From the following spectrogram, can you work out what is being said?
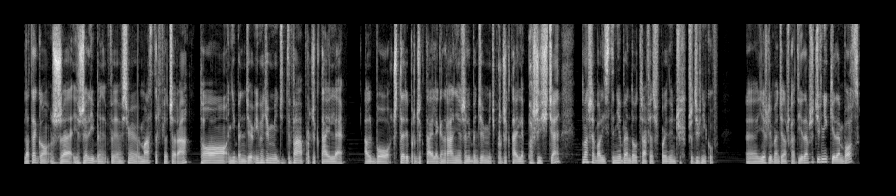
Dlatego, że jeżeli weźmiemy Master Fletchera, to nie będzie, i będziemy mieć dwa projectile albo cztery projectile. Generalnie, jeżeli będziemy mieć projectile parzyście, to nasze balisty nie będą trafiać w pojedynczych przeciwników. E, jeżeli będzie na przykład jeden przeciwnik, jeden boss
